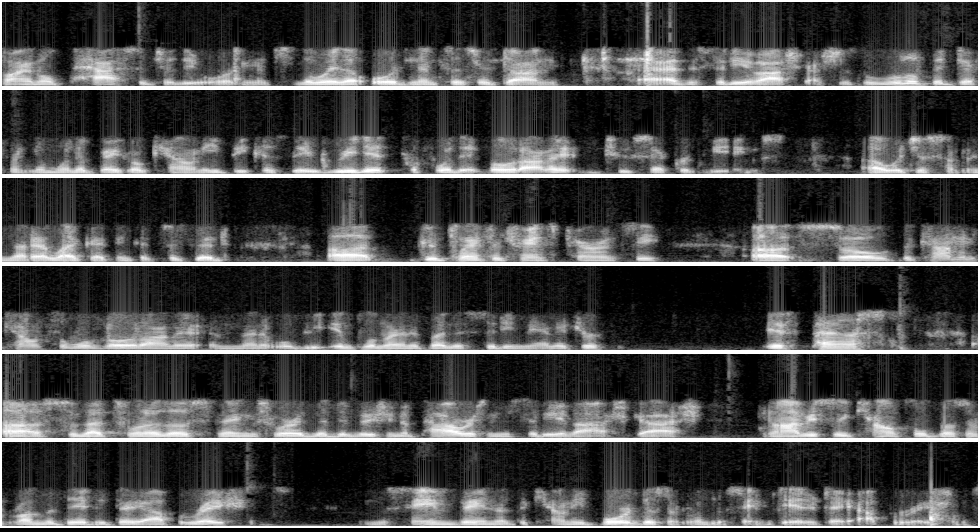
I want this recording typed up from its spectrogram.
final passage of the ordinance. The way that ordinances are done at the city of Oshkosh is a little bit different than Winnebago County because they read it before they vote on it in two separate meetings, uh, which is something that I like. I think it's a good, uh, good plan for transparency. Uh, so the Common Council will vote on it, and then it will be implemented by the city manager if passed. Uh, so that's one of those things where the division of powers in the city of Oshkosh, and obviously council doesn't run the day-to-day operations in the same vein that the county board doesn't run the same day-to-day operations.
